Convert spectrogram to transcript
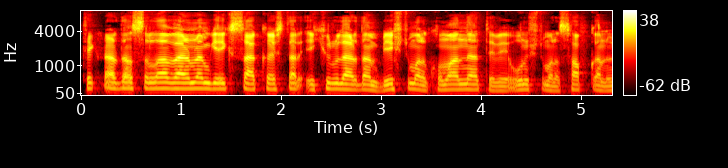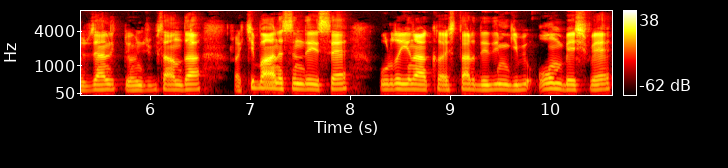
Tekrardan sıralar vermem gerekirse arkadaşlar Ekürülerden 5 numaralı Komandante ve 13 numaralı Safkan özellikle öncü planda rakiphanesinde ise burada yine arkadaşlar dediğim gibi 15 ve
